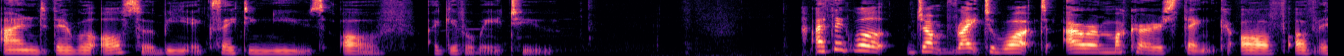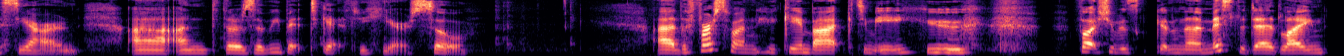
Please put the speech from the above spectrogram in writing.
and there will also be exciting news of a giveaway too. I think we'll jump right to what our muckers think of of this yarn, uh, and there's a wee bit to get through here. So, uh, the first one who came back to me, who thought she was going to miss the deadline,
